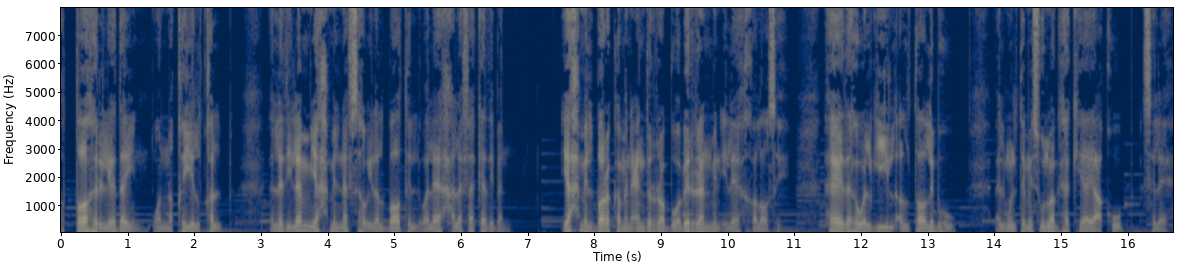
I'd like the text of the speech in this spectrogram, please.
الطاهر اليدين والنقي القلب الذي لم يحمل نفسه إلى الباطل ولا حلف كذبا. يحمل بركة من عند الرب وبرا من إله خلاصه. هذا هو الجيل ألطالبه. الملتمسون وجهك يا يعقوب. سلاه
